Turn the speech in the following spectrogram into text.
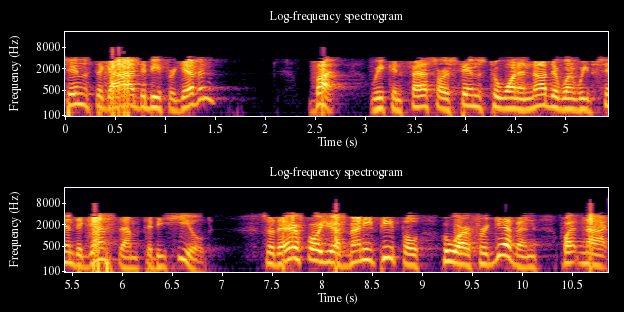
sins to God to be forgiven, but we confess our sins to one another when we've sinned against them to be healed. So therefore you have many people who are forgiven but not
